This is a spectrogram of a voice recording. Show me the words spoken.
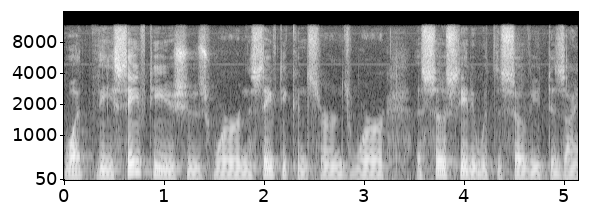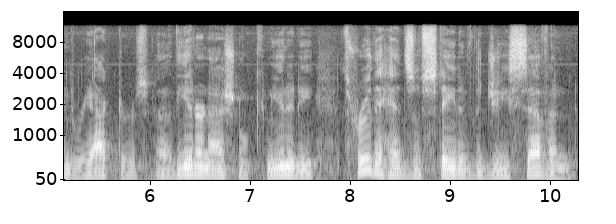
what the safety issues were and the safety concerns were associated with the Soviet designed reactors. Uh, the international community, through the heads of state of the G7,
